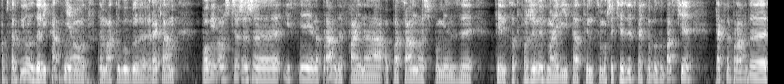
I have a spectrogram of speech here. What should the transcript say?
Abstrahując delikatnie od tematu Google reklam, powiem Wam szczerze, że istnieje naprawdę fajna opłacalność pomiędzy tym, co tworzymy w MyLita, tym, co możecie zyskać. No bo zobaczcie, tak naprawdę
